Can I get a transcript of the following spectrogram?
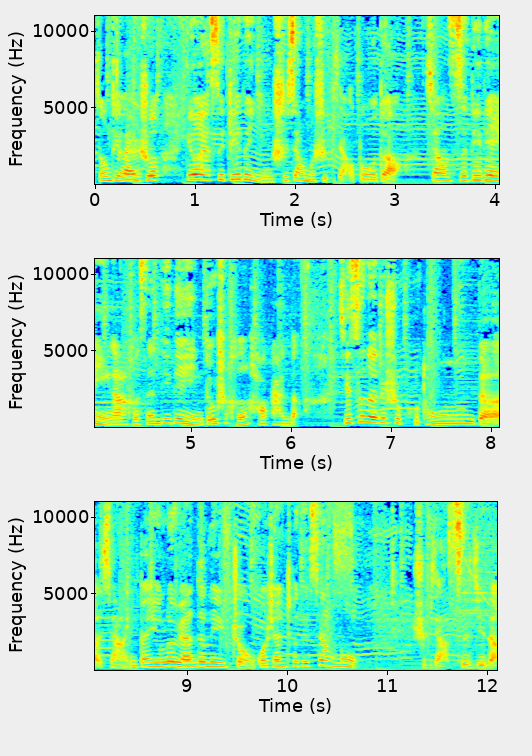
总体来说，USJ 的影视项目是比较多的，像 4D 电影啊和 3D 电影都是很好看的。其次呢，就是普通的像一般游乐园的那种过山车的项目。是比较刺激的。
